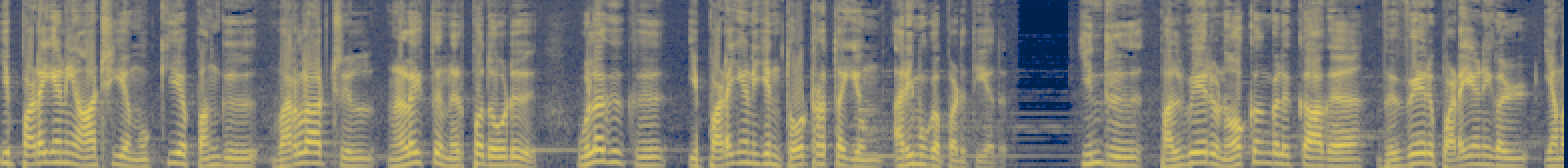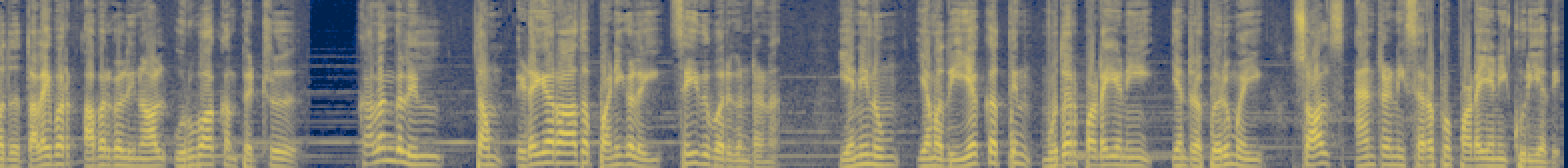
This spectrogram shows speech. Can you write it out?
இப்படையணி ஆற்றிய முக்கிய பங்கு வரலாற்றில் நிலைத்து நிற்பதோடு உலகுக்கு இப்படையணியின் தோற்றத்தையும் அறிமுகப்படுத்தியது. இன்று பல்வேறு நோக்கங்களுக்காக வெவ்வேறு படையணிகள் எமது தலைவர் அவர்களினால் உருவாக்கம் பெற்று களங்களில் தம் இடையறாத பணிகளை செய்து வருகின்றன. எனினும் எமது இயக்கத்தின் முதற் படையணி என்ற பெருமை சால்ஸ் ஆண்டனி சிறப்பு படையணிக்குரியதே.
